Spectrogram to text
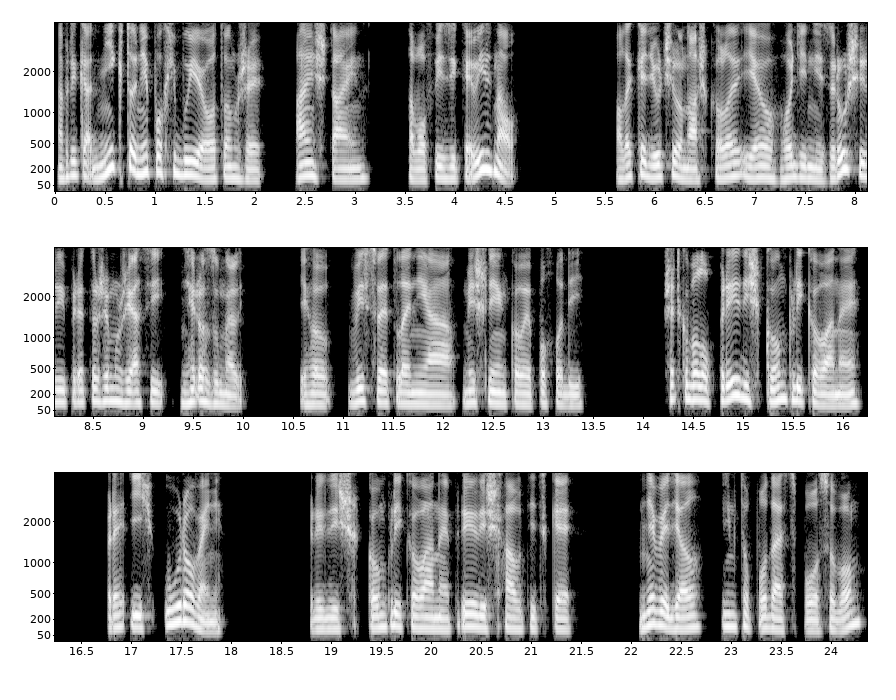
Napríklad nikto nepochybuje o tom, že Einstein sa vo fyzike vyznal. Ale keď učil na škole, jeho hodiny zrušili, pretože mu žiaci nerozumeli. Jeho vysvetlenia, myšlienkové pochody Všetko bolo príliš komplikované pre ich úroveň. Príliš komplikované, príliš chaotické. Nevedel im to podať spôsobom,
